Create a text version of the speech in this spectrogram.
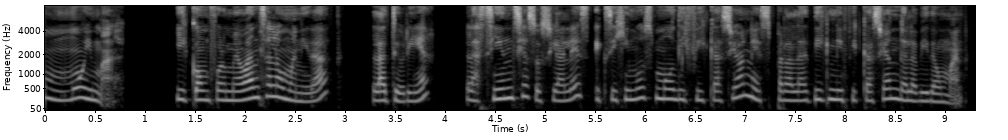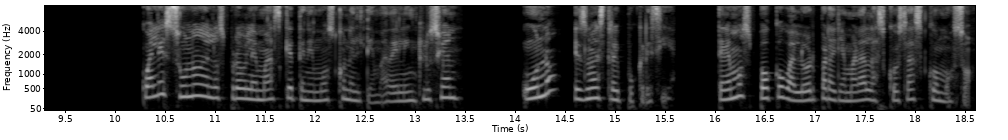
muy mal. Y conforme avanza la humanidad, la teoría las ciencias sociales exigimos modificaciones para la dignificación de la vida humana. ¿Cuál es uno de los problemas que tenemos con el tema de la inclusión? Uno es nuestra hipocresía. Tenemos poco valor para llamar a las cosas como son.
